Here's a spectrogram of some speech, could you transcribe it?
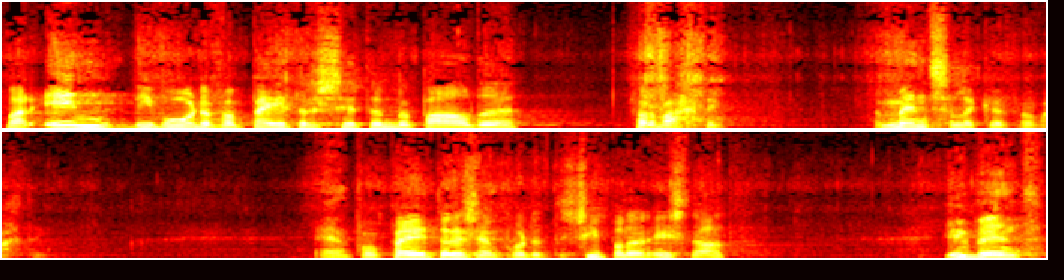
Maar in die woorden van Petrus zit een bepaalde verwachting. Een menselijke verwachting. En voor Petrus en voor de discipelen is dat. U bent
